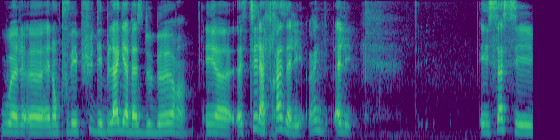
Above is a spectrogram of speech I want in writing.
où elle, euh, elle en pouvait plus des blagues à base de beurre. Et euh, tu sais, la phrase, elle est... Elle est... Et ça, c'est...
